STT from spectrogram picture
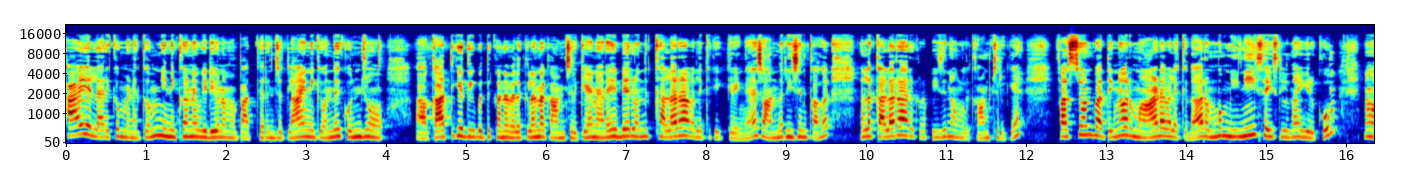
ஹாய் எல்லாருக்கும் வணக்கம். இன்றைக்கான வீடியோ நம்ம பார்த்து தெரிஞ்சுக்கலாம். இன்றைக்கி வந்து கொஞ்சம் கார்த்திகை தீபத்துக்கான விளக்குலாம் நான் காமிச்சிருக்கேன். நிறைய பேர் வந்து கலராக விளக்கு கேட்குறீங்க. ஸோ அந்த ரீசனுக்காக நல்ல கலராக இருக்கிற பீஸு நான் உங்களுக்கு காமிச்சிருக்கேன். ஃபஸ்ட் ஒன் பார்த்திங்கன்னா ஒரு மாட விளக்கு தான். ரொம்ப மினி சைஸில் தான் இருக்கும். நம்ம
